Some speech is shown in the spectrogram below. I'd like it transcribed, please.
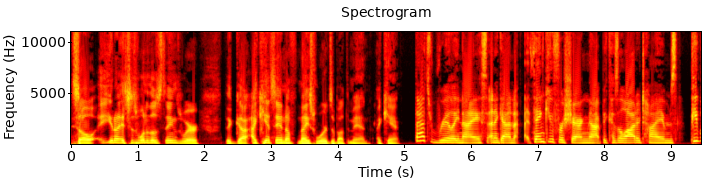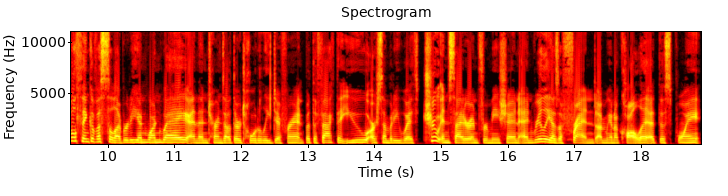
So, you know, it's just one of those things where the guy, I can't say enough nice words about the man. I can't. That's really nice. And again, thank you for sharing that because a lot of times people think of a celebrity in one way and then turns out they're totally different. But the fact that you are somebody with true insider information and really as a friend, I'm going to call it at this point,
